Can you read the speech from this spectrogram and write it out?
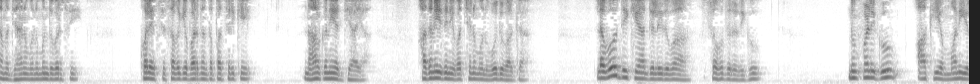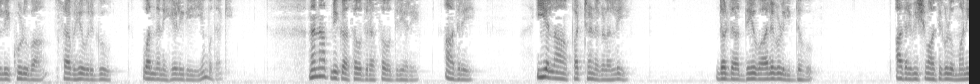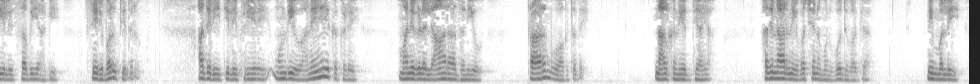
ನಮ್ಮ ಧ್ಯಾನವನ್ನು ಮುಂದುವರೆಸಿ ಕೊಲೆಸೆ ಸಭೆಗೆ ಬರೆದಂಥ ಪತ್ರಿಕೆ ನಾಲ್ಕನೇ ಅಧ್ಯಾಯ ಹದಿನೈದನೇ ವಚನವನ್ನು ಓದುವಾಗ ಲವೋದಿಕೆಯಾದಲ್ಲಿರುವ ಸಹೋದರರಿಗೂ, ನುಂಪಳಿಗೂ, ಆಕೆಯ ಮನೆಯಲ್ಲಿ ಕೂಡುವ ಸಭೆಯವರಿಗೂ ವಂದನೆ ಹೇಳಿರಿ ಎಂಬುದಾಗಿ. ನನ್ನಾತ್ಮಿಕ ಸಹೋದರ ಸಹೋದರಿಯರೇ, ಆದರೆ ಈ ಎಲ್ಲ ಪಟ್ಟಣಗಳಲ್ಲಿ ದೊಡ್ಡ ದೇವಾಲಯಗಳು ಇದ್ದವು. ಆದರೆ ವಿಶ್ವಾಸಿಗಳು ಮನೆಯಲ್ಲಿ ಸಭೆಯಾಗಿ ಸೇರಿ ಬರುತ್ತಿದ್ದರು. ಅದೇ ರೀತಿಯಲ್ಲಿ ಪ್ರಿಯರೇ, ಮುಂದೆಯೂ ಅನೇಕ ಕಡೆ ಮನೆಗಳಲ್ಲಿ ಆರಾಧನೆಯು ಪ್ರಾರಂಭವಾಗುತ್ತದೆ. ನಾಲ್ಕನೇ ಅಧ್ಯಾಯ ಹದಿನಾರನೇ ವಚನವನ್ನು ಓದುವಾಗ ನಿಮ್ಮಲ್ಲಿ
